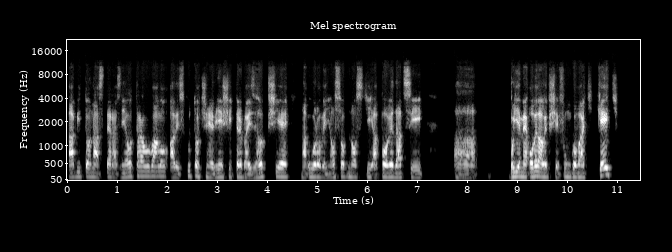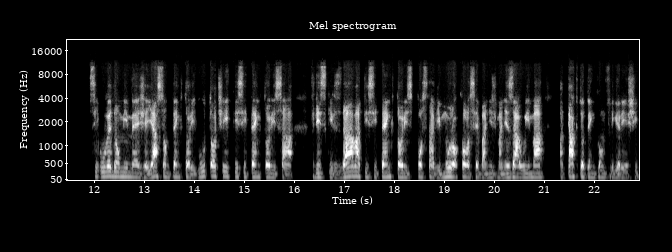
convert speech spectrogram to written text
aby to nás teraz neotravovalo, ale skutočne riešiť treba ísť hĺbšie na úroveň osobnosti a povedať si, uh, budeme oveľa lepšie fungovať, keď si uvedomíme, že ja som ten, ktorý útočí, ty si ten, ktorý sa vždycky vzdáva, ty si ten, ktorý postaví múr okolo seba, nič ma nezaujíma a takto ten konflikt riešiť.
